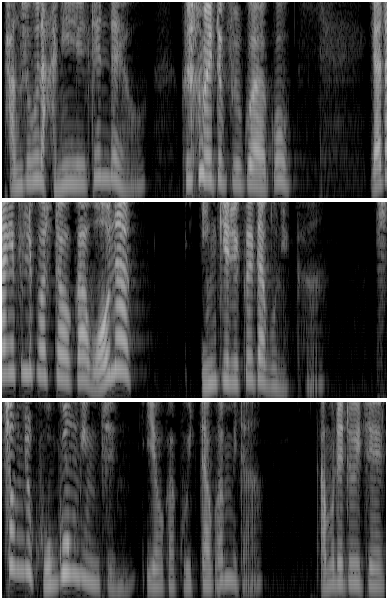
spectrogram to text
방송은 아닐 텐데요. 그럼에도 불구하고 야당의 필리버스터가 워낙 인기를 끌다 보니까 시청률 고공행진 이어가고 있다고 합니다. 아무래도 이제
